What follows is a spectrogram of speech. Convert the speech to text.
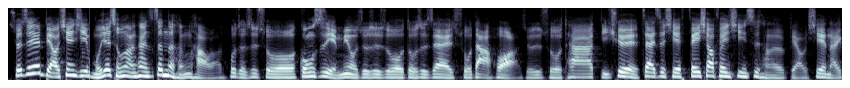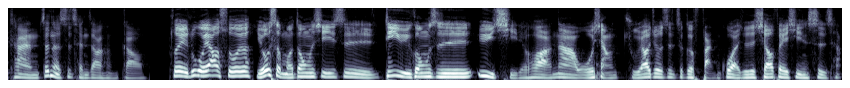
所以这些表现其实某些程度上看是真的很好了，或者是说公司也没有就是说都是在说大话，就是说它的确在这些非消费性市场的表现来看，真的是成长很高。所以如果要说有什么东西是低于公司预期的话，那我想主要就是这个反过来就是消费性市场。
